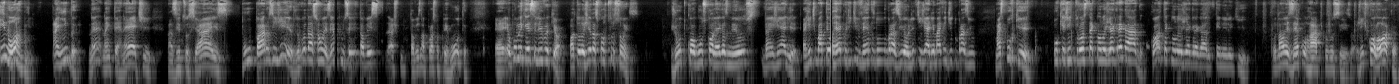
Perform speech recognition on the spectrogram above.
enorme ainda né, na internet, nas redes sociais, para os engenheiros. Eu vou dar só um exemplo, não sei, talvez, acho talvez na próxima pergunta. É, eu publiquei esse livro aqui, ó, Patologia das Construções, junto com alguns colegas meus da engenharia. A gente bateu o recorde de vendas no Brasil, é o livro de engenharia mais vendido do Brasil. Mas por quê? porque a gente trouxe tecnologia agregada. Qual a tecnologia agregada que tem nele aqui? Vou dar um exemplo rápido para vocês. Ó. A gente coloca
